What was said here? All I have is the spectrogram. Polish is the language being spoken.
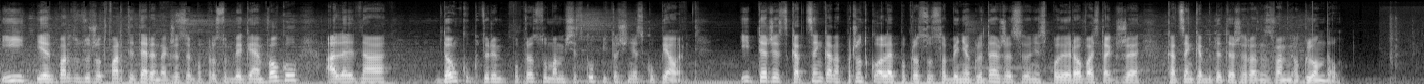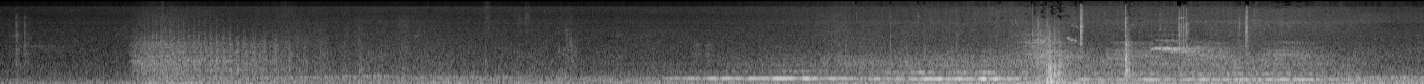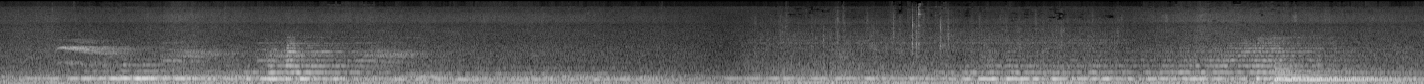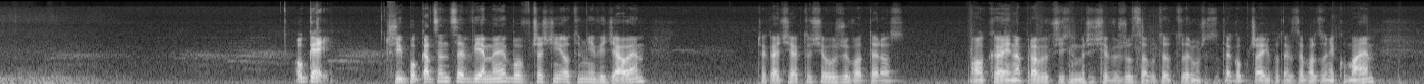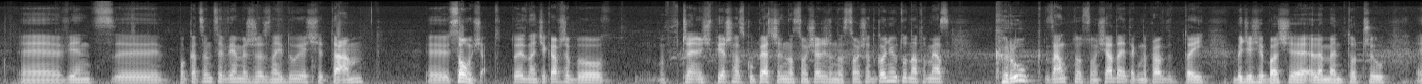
I jest bardzo dużo otwarty teren, także sobie po prostu biegałem wokół, ale na domku, którym po prostu mamy się skupić, to się nie skupiałem. I też jest kacenka na początku, ale po prostu sobie nie oglądałem, żeby sobie nie spoilerować, także kacenkę będę też razem z wami oglądał. Czyli po kacence wiemy, bo wcześniej o tym nie wiedziałem. Czekajcie, jak to się używa teraz? Okej, na prawy przycisk myszy się wyrzuca, bo to, to też muszę sobie tego obczaić, bo tak za bardzo nie kumałem. E, więc e, po kacence wiemy, że znajduje się tam e, sąsiad. To jest najciekawsze, bo część pierwsza skupia się na sąsiadzie, że nas sąsiad gonił, tu natomiast kruk zamknął sąsiada i tak naprawdę tutaj będzie się chyba się element toczył e,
